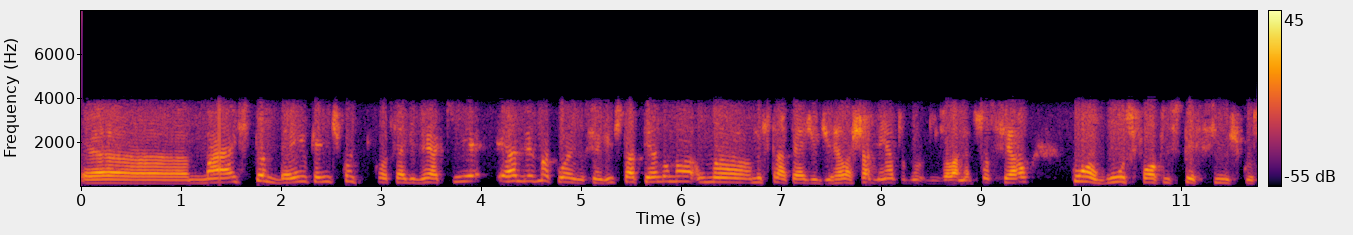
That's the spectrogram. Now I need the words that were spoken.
é, mas também o que a gente consegue ver aqui é a mesma coisa. Assim, a gente está tendo uma, uma, uma, estratégia de relaxamento do, do, isolamento social, com alguns focos específicos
